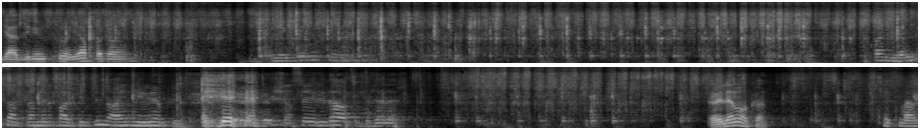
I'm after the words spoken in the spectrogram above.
Geldiğim su yap bakalım. Ben yarım saatten beri fark ettim de aynı yeri yapıyor. Şase eridi artık birader. Öyle mi Okan? Çekme abi.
